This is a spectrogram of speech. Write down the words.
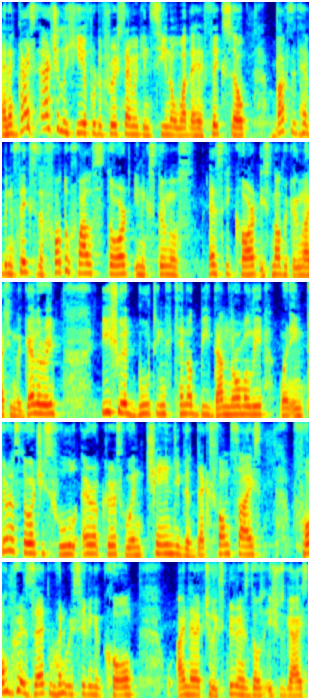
And uh, guys, actually here for the first time we can see you know what they have fixed. So bugs that have been fixed, the photo file stored in external SD card is not recognized in the gallery. Issue that booting cannot be done normally when internal storage is full. Error occurs when changing the DeX font size. Font reset when receiving a call. I never actually experienced those issues, guys.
